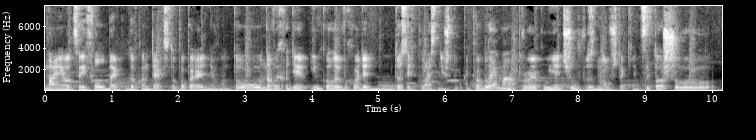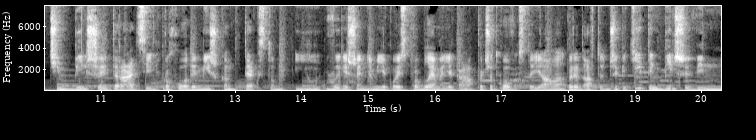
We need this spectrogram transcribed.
має оцей фолбек до контексту попереднього, то на виході інколи виходять досить класні штуки. Проблема, про яку я чув знов ж таки, це то, що чим більше ітерацій проходить між контекстом і вирішенням якоїсь проблеми, яка початково стояла перед AutoGPT, тим більше він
